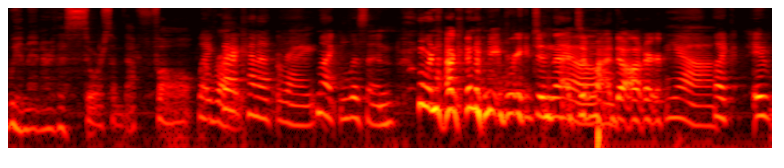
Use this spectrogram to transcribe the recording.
women are the source of the fall. Like Right, that kind of right. I'm like listen, we're not going to be preaching that to my daughter. Yeah. Like if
